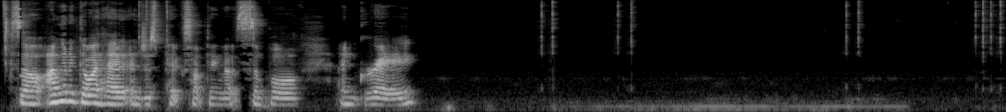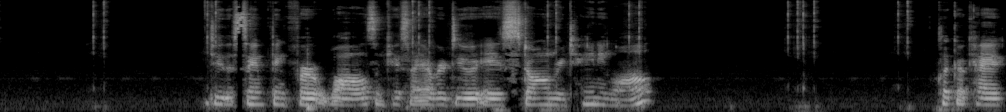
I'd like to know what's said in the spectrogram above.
So I'm going to go ahead and just pick something that's simple and gray. Do the same thing for walls in case I ever do a stone retaining wall click OK.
